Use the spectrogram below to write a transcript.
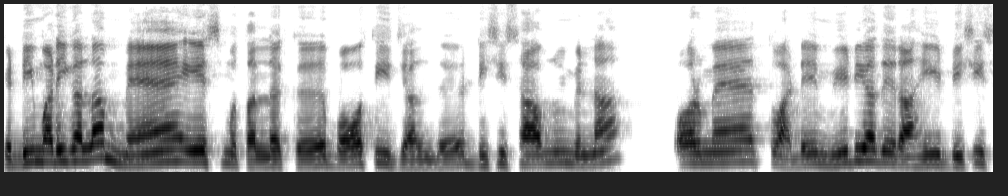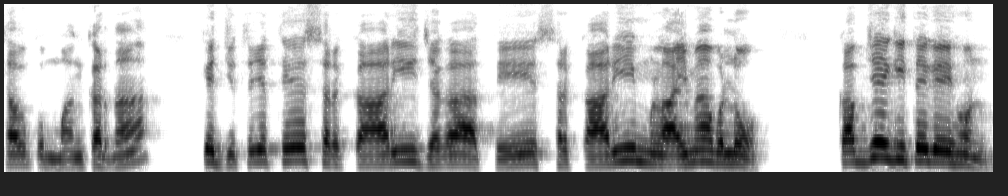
ਕਿੱਡੀ ਮਾੜੀ ਗੱਲ ਆ। ਮੈਂ ਇਸ ਮੁਤਲਕ ਬਹੁਤ ਹੀ ਜਲਦ ਡੀਸੀ ਸਾਹਿਬ ਨੂੰ ਮਿਲਣਾ ਔਰ ਮੈਂ ਤੁਹਾਡੇ ਮੀਡੀਆ ਦੇ ਰਾਹੀਂ ਡੀਸੀ ਸਾਹਿਬ ਕੋ ਮੰਗ ਕਰਦਾ ਕਿ ਜਿੱਥੇ-ਜਿੱਥੇ ਸਰਕਾਰੀ ਜਗ੍ਹਾ ਤੇ ਸਰਕਾਰੀ ਮੁਲਾਜ਼ਮਾਂ ਵੱਲੋਂ ਕਬਜ਼ੇ ਕੀਤੇ ਗਏ ਹੋਣ,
